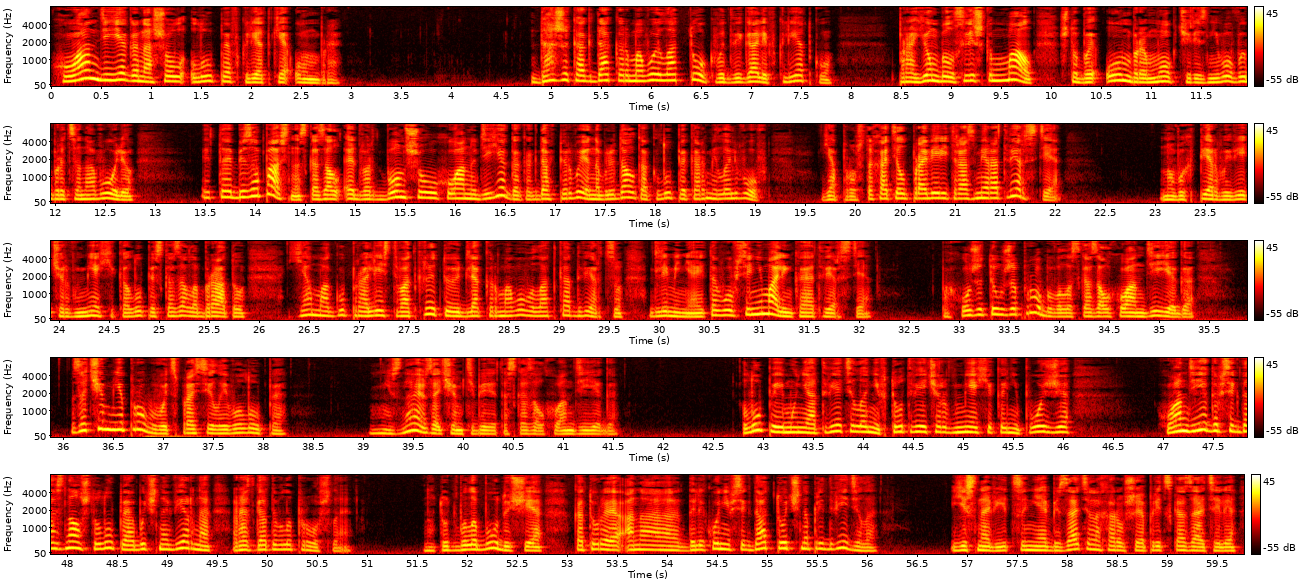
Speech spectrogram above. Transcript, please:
Хуан Диего нашел Лупе в клетке Омбре. Даже когда кормовой лоток выдвигали в клетку, проем был слишком мал, чтобы Омбре мог через него выбраться на волю. «Это безопасно», — сказал Эдвард Боншоу Хуану Диего, когда впервые наблюдал, как Лупе кормила львов. «Я просто хотел проверить размер отверстия». Но в их первый вечер в Мехико Лупе сказала брату, «Я могу пролезть в открытую для кормового лотка дверцу. Для меня это вовсе не маленькое отверстие». «Похоже, ты уже пробовала», — сказал Хуан Диего. «Зачем мне пробовать?» — спросила его Лупе. «Не знаю, зачем тебе это», — сказал Хуан Диего. Лупе ему не ответила ни в тот вечер в Мехико, ни позже. Хуан Диего всегда знал, что Лупе обычно верно разгадывала прошлое. Но тут было будущее, которое она далеко не всегда точно предвидела. Ясновидцы не обязательно хорошие предсказатели,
